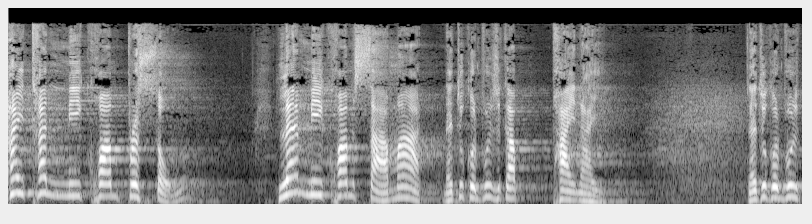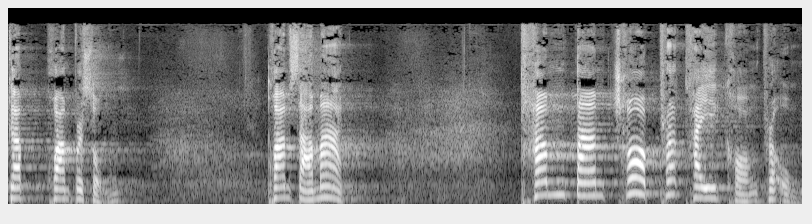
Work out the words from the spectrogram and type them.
ให้ท่านมีความประสงค์ และมีความสามารถในทุกคนพูดสิครับภายในแต่ทุกคนพูดครับความประสงค์ ความสามารถ ทำตามชอบพระทัยของพระองค์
